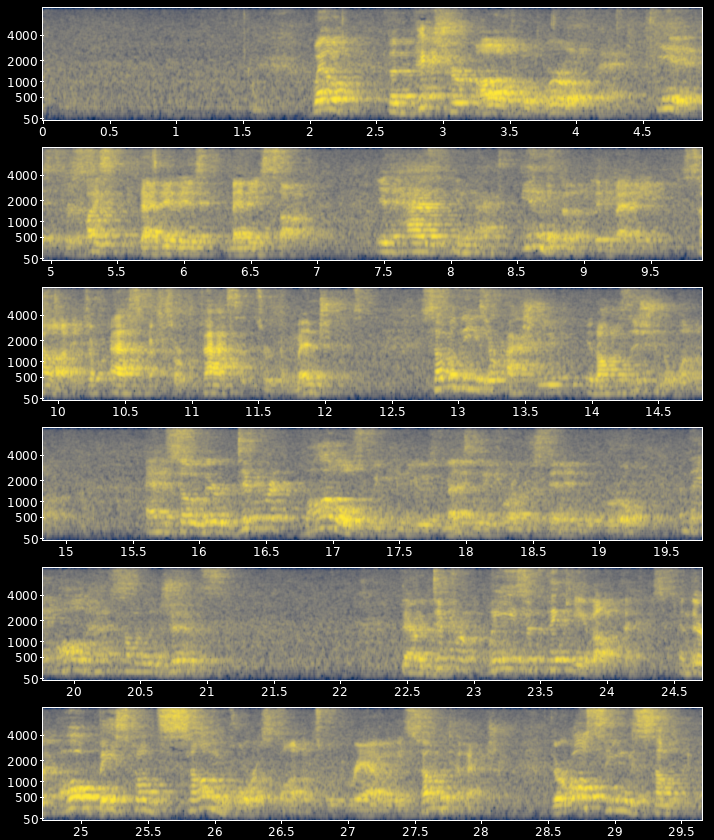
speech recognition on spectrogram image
Well, the picture of the world then is precisely that it is many-sided. It has, in fact, infinitely many sides or aspects or facets or dimensions. Some of these are actually in opposition to one another. And so there are different models we can use mentally for understanding the world, and they all have some legitimacy. There are different ways of thinking about things, and they're all based on some correspondence with reality, some connection. They're all seeing something,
